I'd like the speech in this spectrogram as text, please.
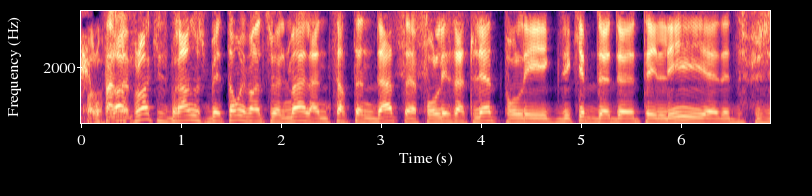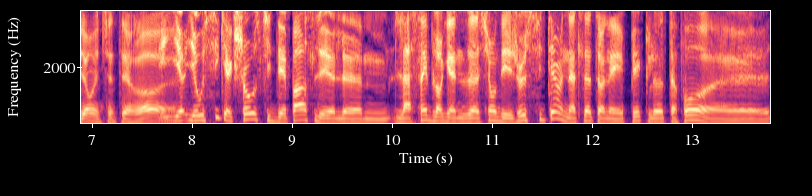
Il on va falloir, qu'ils se branchent béton éventuellement à une certaine date euh, pour les athlètes, pour les équipes de, de télé, euh, de diffusion, etc. Et Il y, a- il y a aussi quelque chose qui dépasse le- le- la simple organisation des Jeux. Si t'es un athlète olympique, là, t'as pas euh,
